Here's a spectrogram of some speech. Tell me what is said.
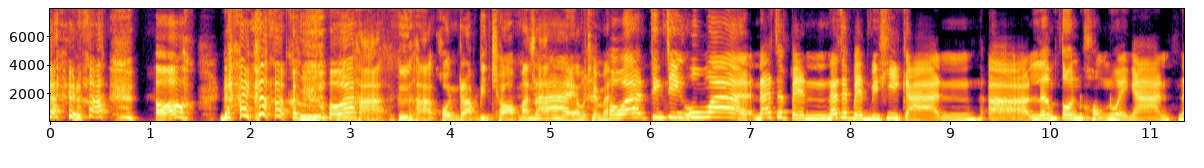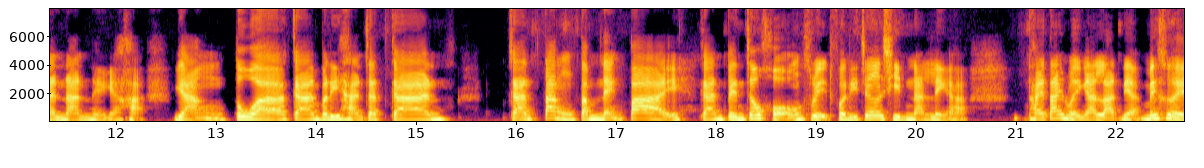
ก็กลายเป็นว่าอ๋อได้ค่ะคือเพราะคือว่าหาคือหาคนรับผิดชอบมานานแล้วใช่ไหมเพราะว่าจริง ๆอุ้มว่าน่าจะเป็นน่าจะเป็นวิธีการอ่าเริ่มต้นของหน่วยงานนั้นๆอย่างเงี้ยค่ะ อย่างตัวการบริหารจัดการการตั้งตำแหน่งป้าย การเป็นเจ้าของ street furniture ชิ้นนั้นอะไรเลยค่ะภายใต้หน่วยงานรัฐเนี่ยไม่เคย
